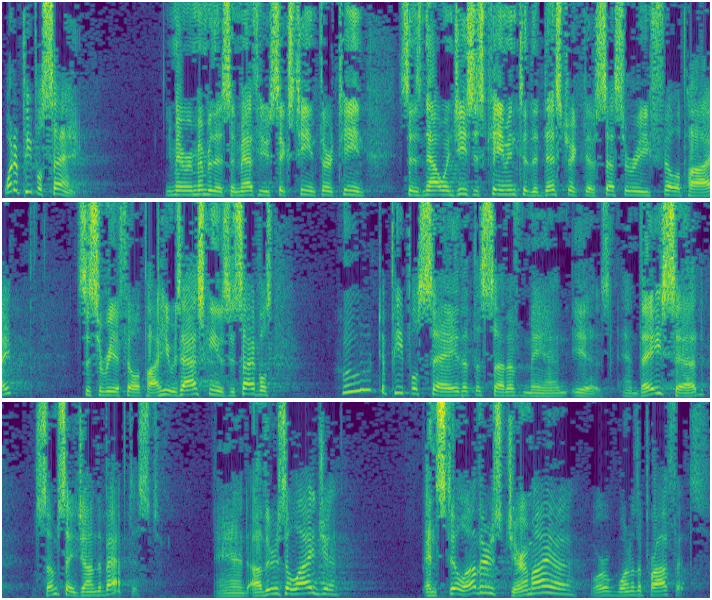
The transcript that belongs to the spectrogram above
What are people saying? You may remember this in Matthew 16, 13. It says, Now when Jesus came into the district of Caesarea Philippi, Caesarea Philippi, he was asking his disciples, Who do people say that the Son of Man is? And they said, Some say John the Baptist, and others Elijah, and still others Jeremiah or one of the prophets.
